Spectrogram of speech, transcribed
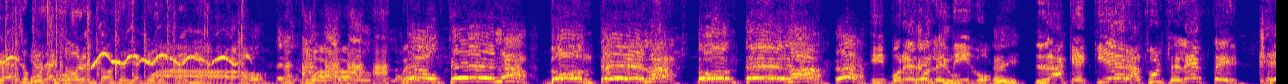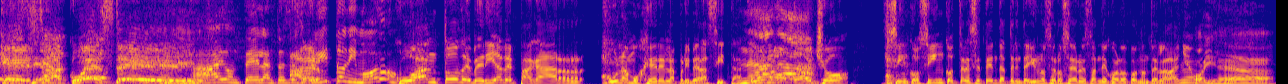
Se vaya a su casa solo entonces, ya que es el premio. Wow. Wow. ¡Don Tela! ¡Don Tela! ¡Don Tela! Eh. Y por eso Thank les you. digo, la que quiera azul celeste, ¡Que se acueste! Ay, don Tela, entonces A ver. solito, ni modo. ¿Cuánto debería de pagar una mujer en la primera cita? Nada. 1 8 55 370 3100 ¿Están de acuerdo con Don Telaraño? Oh, yeah.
